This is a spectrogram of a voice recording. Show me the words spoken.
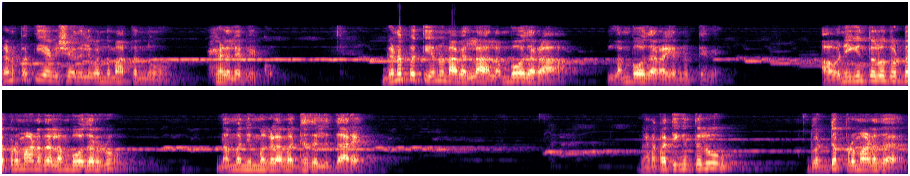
ಗಣಪತಿಯ ವಿಷಯದಲ್ಲಿ ಒಂದು ಮಾತನ್ನು ಹೇಳಲೇಬೇಕು. ಗಣಪತಿಯನ್ನು ನಾವೆಲ್ಲ ಲಂಬೋದರ ಲಂಬೋದರ ಎನ್ನುತ್ತೇವೆ. ಅವನಿಗಿಂತಲೂ ದೊಡ್ಡ ಪ್ರಮಾಣದ ಲಂಬೋದರರು ನಮ್ಮ ನಿಮ್ಮಗಳ ಮಧ್ಯದಲ್ಲಿದ್ದಾರೆ. ಗಣಪತಿಗಿಂತಲೂ ದೊಡ್ಡ ಪ್ರಮಾಣದ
